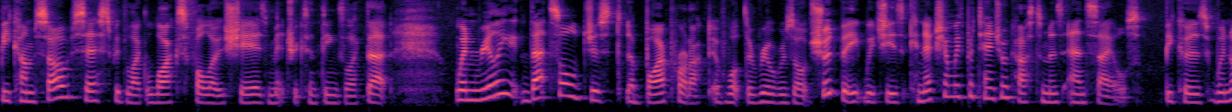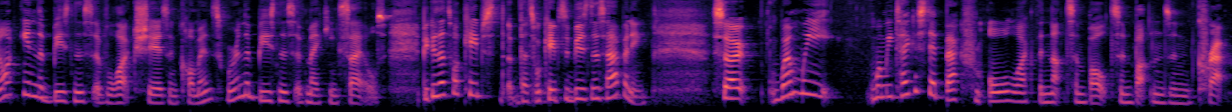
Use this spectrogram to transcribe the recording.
become so obsessed with like likes, follows, shares, metrics and things like that. When really that's all just a byproduct of what the real result should be, which is connection with potential customers and sales because we're not in the business of likes, shares, and comments. We're in the business of making sales because that's what keeps that's what keeps the business happening. So when we when we take a step back from all like the nuts and bolts and buttons and crap,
